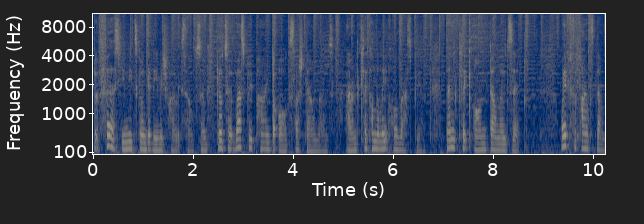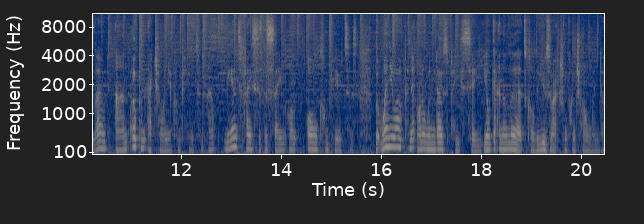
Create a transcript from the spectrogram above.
But first you need to go and get the image file itself. So go to raspberrypi.org slash downloads and click on the link called Raspbian. Then click on download zip. Wait for the file to download and open Etcher on your computer. Now the interface is the same on all computers but when you open it on a Windows PC you'll get an alert called the user action control window.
